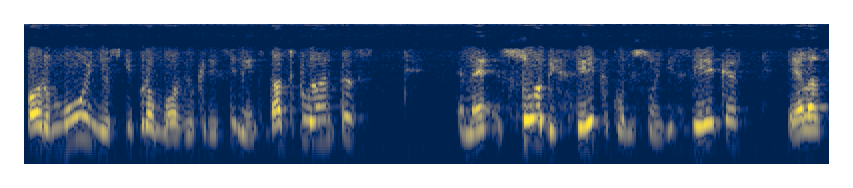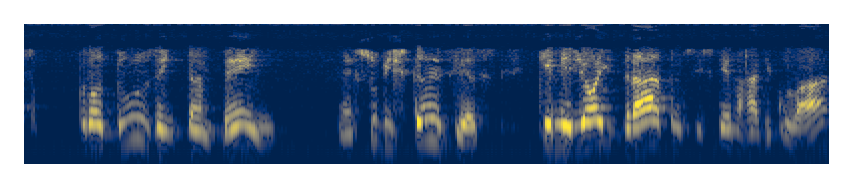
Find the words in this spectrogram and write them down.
hormônios que promovem o crescimento das plantas, né, sob seca, condições de seca. Elas produzem também né, substâncias que melhor hidratam o sistema radicular.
